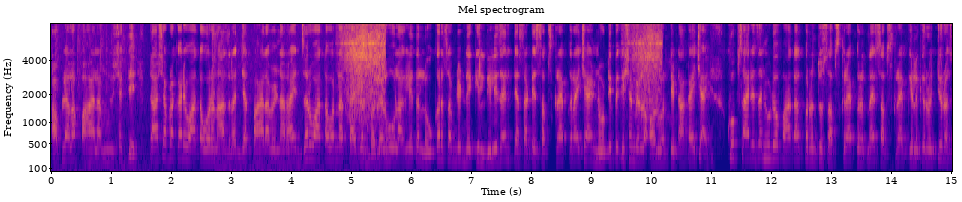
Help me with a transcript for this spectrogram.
आपल्याला पाहायला मिळू शकते. तर अशा प्रकारे वातावरण आज राज्यात पाहायला मिळणार आहे. जर वातावरणात काय जर बदल होऊ लागले तर लवकरच अपडेट देखील दिली जाईल. त्यासाठी सबस्क्राईब करायचे आहे. नोटिफिकेशन बेल ऑलवरती टाकायचे आहे. खूप सारे जण व्हिडिओ पाहतात परंतु सबस्क्राईब करत नाही. सबस्क्राईब केलं की रोजची रोज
